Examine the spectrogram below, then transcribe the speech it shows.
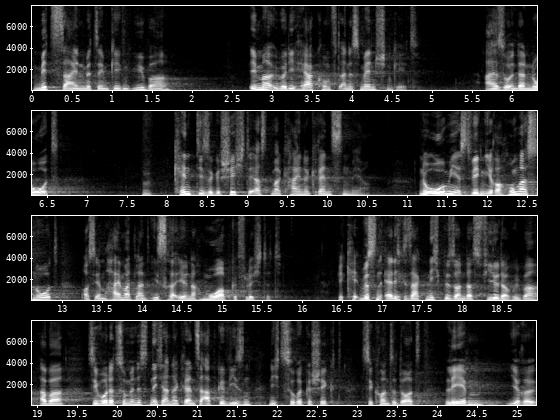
Mitsein mit dem Gegenüber immer über die Herkunft eines Menschen geht. Also in der Not kennt diese Geschichte erstmal keine Grenzen mehr. Naomi ist wegen ihrer Hungersnot aus ihrem Heimatland Israel nach Moab geflüchtet. Wir wissen ehrlich gesagt nicht besonders viel darüber, aber sie wurde zumindest nicht an der Grenze abgewiesen, nicht zurückgeschickt. Sie konnte dort leben, ihre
